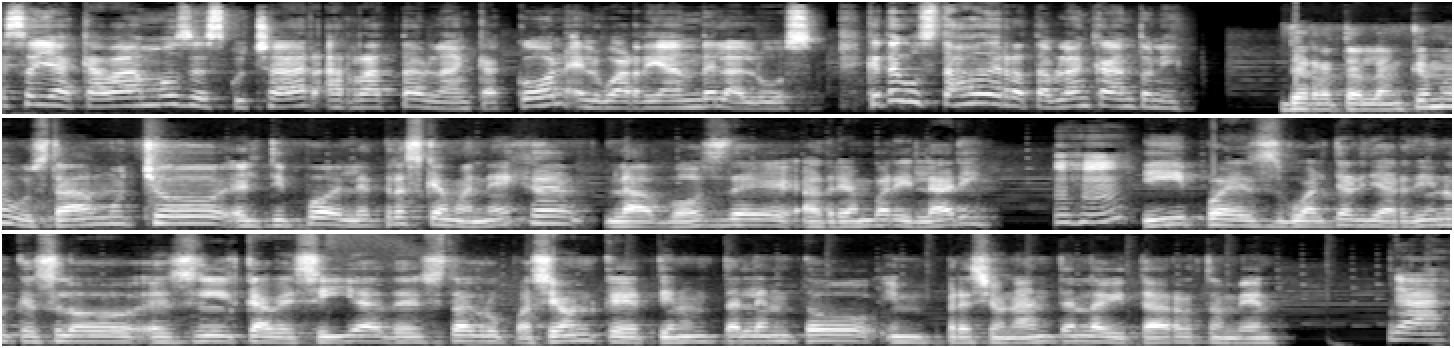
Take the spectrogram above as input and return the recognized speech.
Regreso y acabamos de escuchar a Rata Blanca con El Guardián de la Luz. ¿Qué te gustaba de Rata Blanca, Anthony? De Rata Blanca me gustaba mucho el tipo de letras que maneja, la voz de Adrián Barilari y pues Walter Jardino, que es, lo, es el cabecilla de esta agrupación, que tiene un talento impresionante en la guitarra también. Ya.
